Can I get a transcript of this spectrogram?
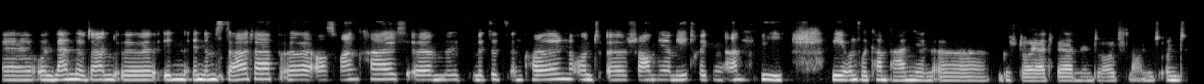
äh, und lande dann äh, in, in einem Startup äh, aus Frankreich äh, mit, mit Sitz in Köln und äh, schaue mir Metriken an, wie, wie unsere Kampagnen äh, gesteuert werden in Deutschland. Und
